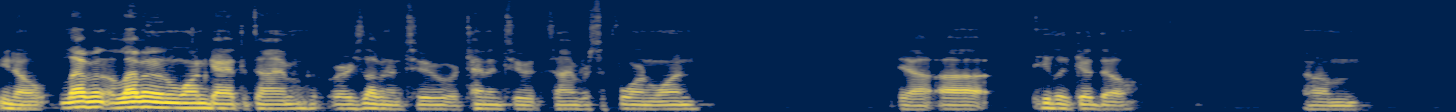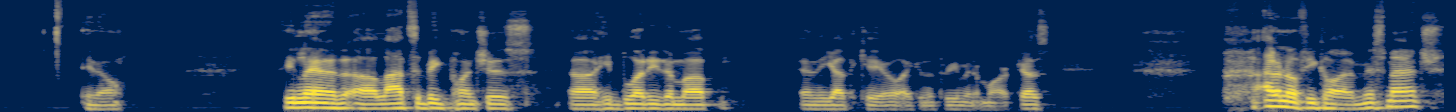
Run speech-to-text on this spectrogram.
you know 11, 11 and one guy at the time or he's 11 and two or 10 and two at the time versus four and one. Yeah uh he looked good though. Um you know he landed uh, lots of big punches. Uh he bloodied him up and he got the ko like in the three minute mark. Guys i don't know if you call it a mismatch.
